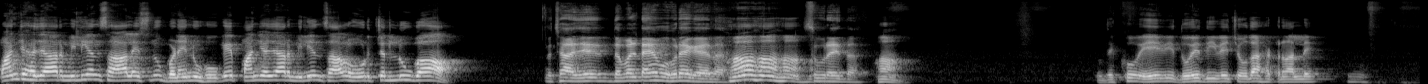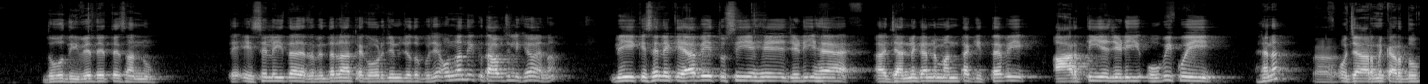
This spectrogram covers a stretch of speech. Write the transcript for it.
5000 ਮਿਲੀਅਨ ਸਾਲ ਇਸ ਨੂੰ ਬਣੇ ਨੂੰ ਹੋ ਗਏ 5000 ਮਿਲੀਅਨ ਸਾਲ ਹੋਰ ਚੱਲੂਗਾ। ਅੱਛਾ ਜੇ ਡਬਲ ਟਾਈਮ ਹੋ ਰਿਹਾ ਗਿਆ ਦਾ? ਹਾਂ ਹਾਂ ਹਾਂ ਸੂਰਜ ਦਾ? ਹਾਂ। ਤਾਂ ਦੇਖੋ ਇਹ ਵੀ ਦੋਏ ਦੀਵੇ 14 ਹਟਰਾਲੇ ਦੋ ਦੀਵੇ ਦਿੱਤੇ ਸਾਨੂੰ। ਤੇ ਇਸੇ ਲਈ ਤਾਂ ਰਵਿੰਦਰਨਾਥ ਟੈਗੋਰ ਜੀ ਨੂੰ ਜਦੋਂ ਪੁੱਛਿਆ ਉਹਨਾਂ ਦੀ ਕਿਤਾਬ 'ਚ ਲਿਖਿਆ ਹੋਇਆ ਨਾ ਵੀ ਕਿਸੇ ਨੇ ਕਿਹਾ ਵੀ ਤੁਸੀਂ ਇਹ ਜਿਹੜੀ ਹੈ ਜਨ ਜਨਗਨ ਮਨ ਤਾਂ ਕੀਤਾ ਵੀ ਆਰਤੀ ਹੈ ਜਿਹੜੀ ਉਹ ਵੀ ਕੋਈ ਹੈ ਨਾ? ਉਚਾਰਨ ਕਰ ਦੋ।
